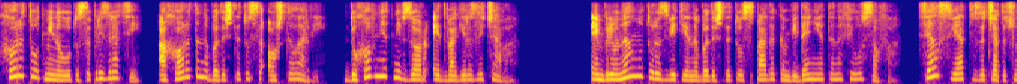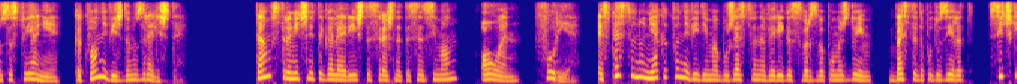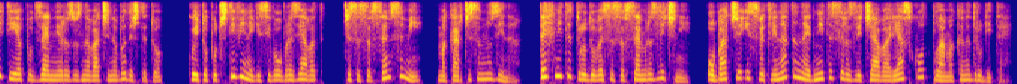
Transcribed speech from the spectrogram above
Хората от миналото са призраци, а хората на бъдещето са още ларви. Духовният ни взор едва ги различава. Ембрионалното развитие на бъдещето спада към виденията на философа. Цял свят в зачатъчно състояние, какво невиждано зрелище. Там в страничните галерии ще срещнете Сен-Симон, Оуен, Фурие. Естествено някаква невидима божествена верига свързва помежду им, без те да подозират, всички тия подземни разузнавачи на бъдещето, които почти винаги си въобразяват, че са съвсем сами, макар че са мнозина. Техните трудове са съвсем различни, обаче и светлината на едните се различава рязко от пламъка на другите.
